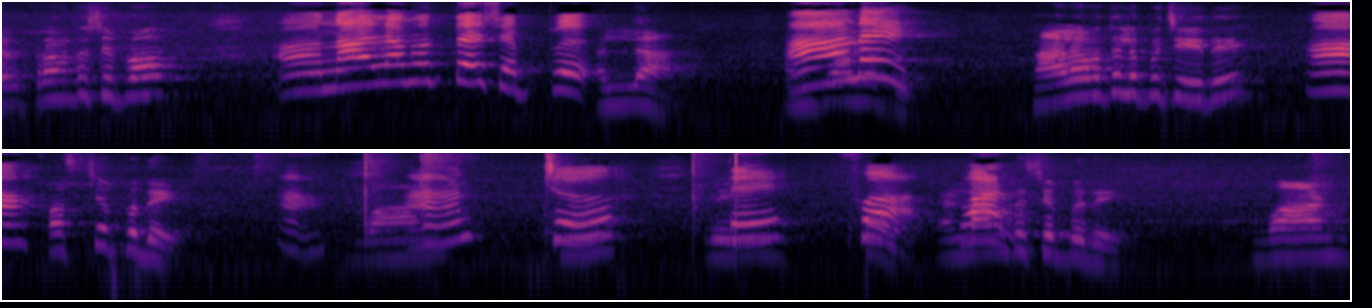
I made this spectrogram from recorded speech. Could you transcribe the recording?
എത്രാമത്തെ സ്റ്റെപ്പാ നാലാമത്തെ സ്റ്റെപ്പ്. അല്ല. നാലാമത്തെ സ്റ്റെപ്പ് ചെയ്ത്? ആ. ഫസ്റ്റ് സ്റ്റെപ്പ് ഇത്. രണ്ടാമത്തെ സ്റ്റെപ്പ് ഇത്. വൺ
